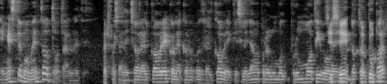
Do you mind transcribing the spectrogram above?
en este momento, totalmente. Perfecto. O sea, de hecho, ahora el cobre, con la, el cobre que se le llama por un, por un motivo sí, Dr. Cooper,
